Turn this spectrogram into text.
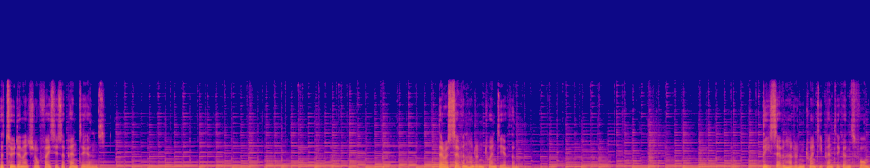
The two-dimensional faces are pentagons. There are 720 of them. These 720 pentagons form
